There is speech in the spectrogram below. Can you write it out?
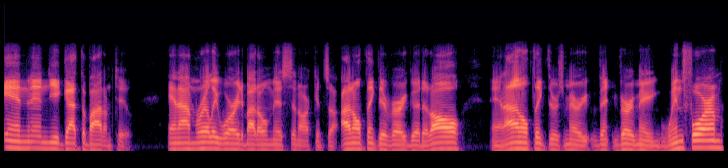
and then you got the bottom two. And I'm really worried about Ole Miss and Arkansas. I don't think they're very good at all, and I don't think there's very very many wins for them.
